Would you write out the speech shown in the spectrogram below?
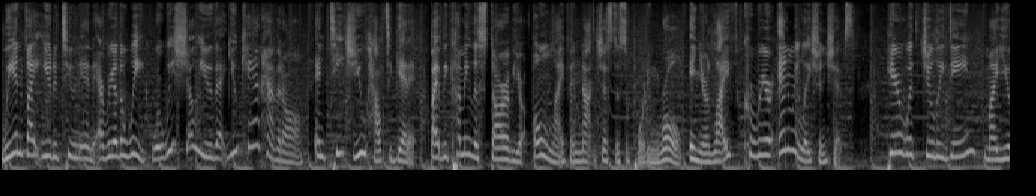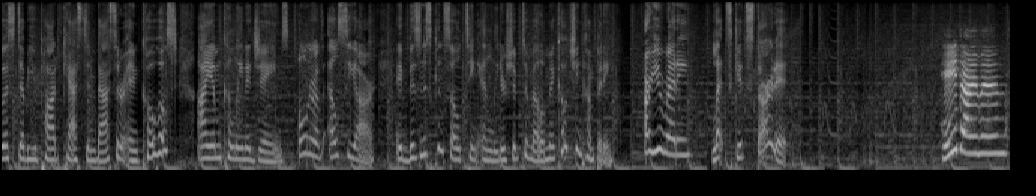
We invite you to tune in every other week where we show you that you can have it all and teach you how to get it by becoming the star of your own life and not just a supporting role in your life, career, and relationships. Here with Julie Dean, my USW podcast ambassador and co host, I am Kalina James, owner of LCR, a business consulting and leadership development coaching company. Are you ready? Let's get started. Hey, Diamonds!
